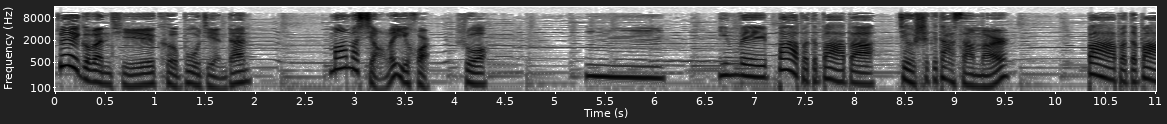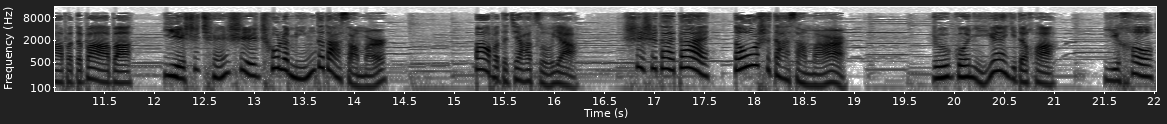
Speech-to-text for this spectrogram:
这个问题可不简单。妈妈想了一会儿，说：“嗯，因为爸爸的爸爸就是个大嗓门爸爸的爸爸的爸爸也是全市出了名的大嗓门爸爸的家族呀，世世代代都是大嗓门如果你愿意的话，以后。”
